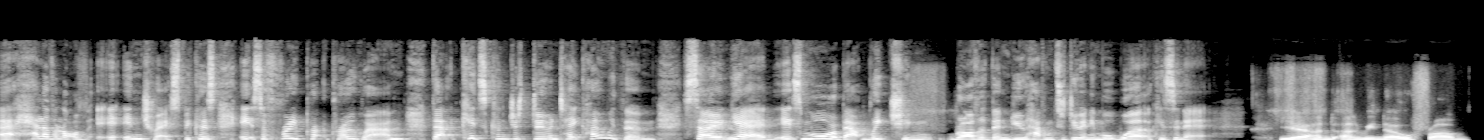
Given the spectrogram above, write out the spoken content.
a hell of a lot of interest because it's a free pr- program that kids can just do and take home with them. So yeah. yeah, it's more about reaching rather than you having to do any more work, isn't it? Yeah, and and we know from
